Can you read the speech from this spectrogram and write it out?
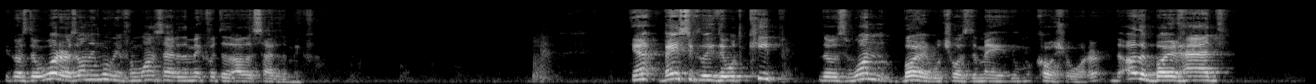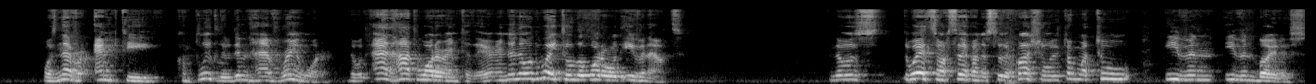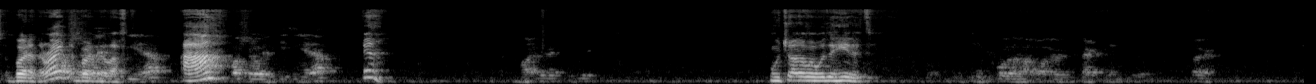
Because the water is only moving from one side of the mikveh to the other side of the mikveh. Yeah, basically they would keep there was one boil which was the kosher water. The other boil had was never empty completely. It didn't have rainwater. They would add hot water into there, and then they would wait till the water would even out. There was the way it's Tzemach understood the question was talking about two even even boilers, a boil on the right, a boil on the left. Ah, yeah. Which other way would they heat it?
